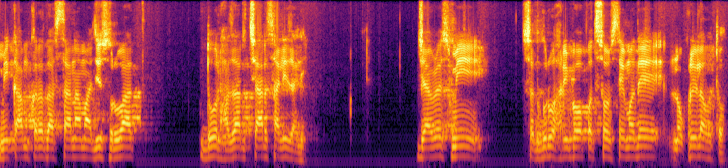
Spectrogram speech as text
मी काम करत असताना माझी सुरुवात दोन हजार चार साली झाली. ज्यावेळेस मी सद्गुरू हरिभाऊ पतसंस्थेमध्ये नोकरीला होतो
